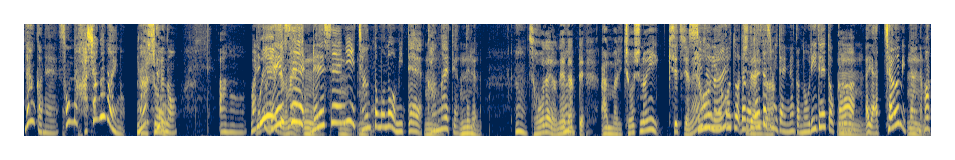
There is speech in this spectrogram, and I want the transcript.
なんかねそんなはしゃがないの。なんていうのあの、割と冷静、うん。冷静にちゃんとものを見て考えてやってる。うん。そうだよね。だって、あんまり調子のいい季節じゃないじゃない？そういうこと。だから私たちみたたいになんかノリでとか、うんあやっちゃうみたいな、うんまあ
